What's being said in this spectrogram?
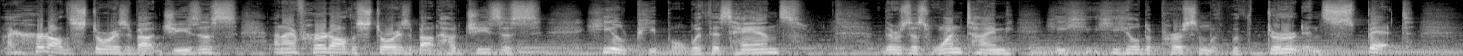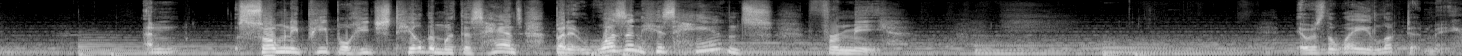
I heard all the stories about Jesus, and I've heard all the stories about how Jesus healed people with his hands there was this one time he, he healed a person with, with dirt and spit. And so many people, he just healed them with his hands, but it wasn't his hands for me. It was the way he looked at me.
